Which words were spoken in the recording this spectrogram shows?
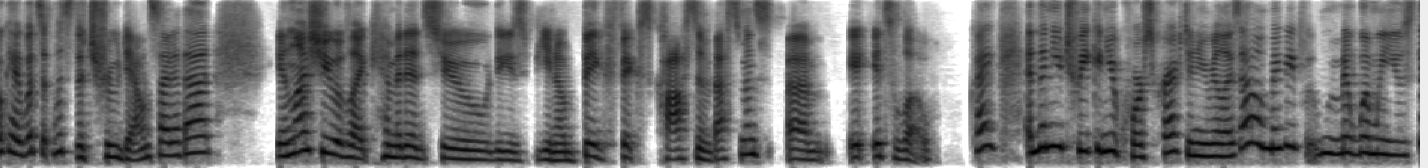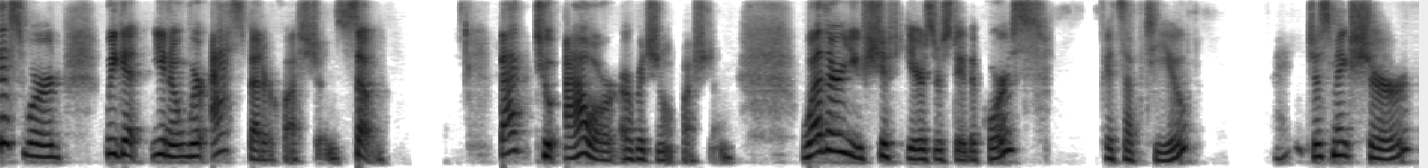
Okay, what's what's the true downside of that? Unless you have like committed to these, you know, big fixed cost investments, um, it, it's low. Okay. And then you tweak and you course correct and you realize, oh, maybe if, when we use this word, we get, you know, we're asked better questions. So back to our original question whether you shift gears or stay the course, it's up to you. Just make sure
